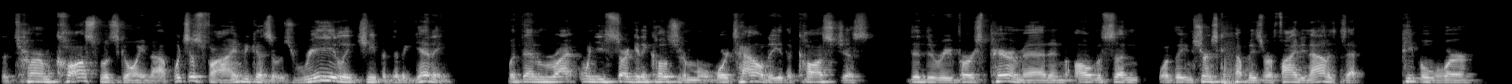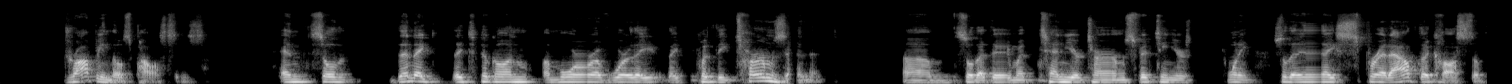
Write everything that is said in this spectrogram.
the term cost was going up, which is fine because it was really cheap at the beginning. But then right when you start getting closer to mortality, the cost just did the reverse pyramid, and all of a sudden, what the insurance companies were finding out is that people were dropping those policies, and so then they they took on a more of where they they put the terms in it um, so that they went 10 year terms, 15 years, 20, so that they spread out the cost of,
